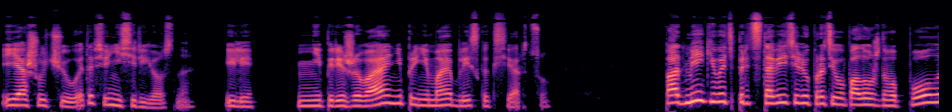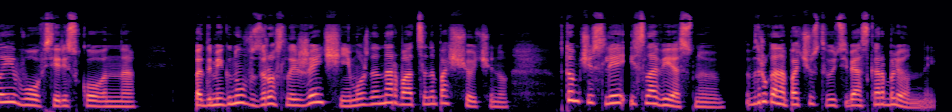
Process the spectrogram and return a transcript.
«Я шучу, это все несерьезно». Или «Не переживая, не принимая близко к сердцу». Подмигивать представителю противоположного пола и вовсе рискованно. Подмигнув взрослой женщине, можно нарваться на пощечину, в том числе и словесную. Вдруг она почувствует себя оскорбленной.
